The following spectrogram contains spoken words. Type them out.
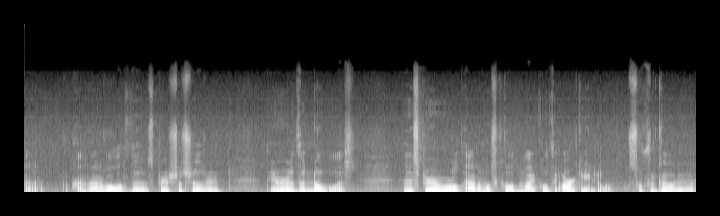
um, out of all of the spiritual children, they were the noblest. In the spirit world, Adam was called Michael the archangel. So, if we go to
